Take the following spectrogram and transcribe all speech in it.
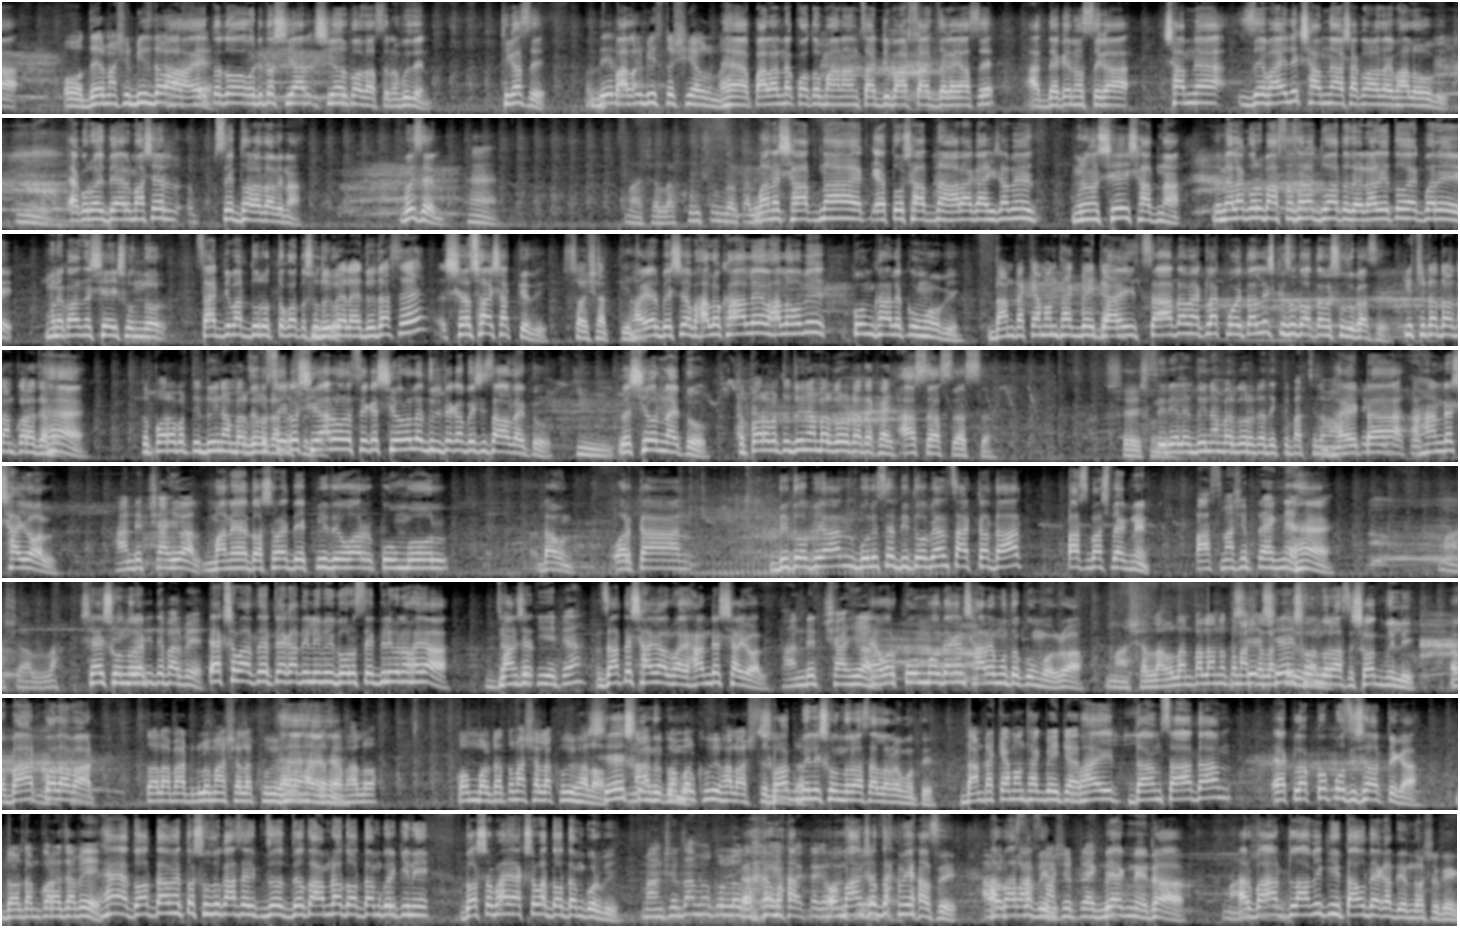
ও দেড় মাসের বীজ দেওয়া হ্যাঁ আছে? এই তো ওটি তো শিয়ার শিয়ার কজ আছে না বুঝেন? ঠিক আছে? দেড় মাসের বীজ তো শিয়ার না। হ্যাঁ পালানটা কত মানান চারটি বার চার জায়গায় আছে। আর দেখেন হচ্ছে গা সামনে যে ভাই লিখ সামনে আশা করা যায় ভালো হবে। এখন ওই দেড় মাসের চেক ধরা যাবে না। বুঝছেন? হ্যাঁ। মাশাল্লাহ খুবই সুন্দর কালে মানে স্বাদ না এত স্বাদ না আর আগা হিসাবে মনে করেন সেই স্বাদ না মেলা করে বাচ্চা ছাড়া দোয়াতে দেয়। আর এ তো একবারে মনে করেন সেই সুন্দর। চারটি বার দূরত্ব কত দুই বেলায় দুধ আছে? সে ছয় সাত কেজি। ছয় সাত কেজি। ভাই আর বেশি ভালো খাওয়ালে ভালো হবে কম খাওয়ালে কম হবে। দামটা কেমন থাকবে এটা? ভাই চা দাম এক লাখ পঁয়তাল্লিশ কিছু দরদামের সুযোগ আছে। কিছুটা দরদাম করা যাবে। হ্যাঁ। তো পরবর্তী দুই নাম্বার চেকে শেয়ার হলে চেকে শিওর হলে দুই টাকা বেশি চাওয়া যায় তো। হুম, শিওর নাই তো। তো পরবর্তী দুই নাম্বার গরুটা দেখাই। আচ্ছা আচ্ছা আচ্ছা। সেই। সিরিয়ালের দুই নাম্বার গরুটা দেখতে পাচ্ছিলাম ভাই একটা হান্ড্রেড সাইওয়াল হান্ড্রেড শাহিওয়াল। মানে দশ ভাই দেখবি যে ওর কুম্বল ডাউন ওর কান দ্বিতীয় বিয়ান বলেছে দ্বিতীয় বিয়ান চারটা দাঁত। পাঁচ মাস প্রেগনেন্ট পাঁচ মাসে প্রেগনেন্ট হ্যাঁ। মাশাআল্লাহ। সেই সুন্দর নিতে পারবে? একশো বাতে টাকা দিলিবি গরু চেক দিলিবি না ভাইয়া? কি এটা? যাতে সাইওয়াল ভাই হান্ড্রেড সাইওয়াল। হান্ড্রেড শাহিওয়াল হ্যাঁ ওর কুম্বল দেখেন সারের মতো কুম্বল রা। মাশাআল্লাহ উলান পালানো তো সে- মাশাআল্লাহ সেই সুন্দর আছে সব মিলি। বাট কলা বাট। তলা বাটগুলো মাশাআল্লাহ খুবই ভালো হ্যাঁ, হ্যাঁ, হ্যাঁ। ভালো। কম্বলটা তো মাশাআল্লাহ খুবই ভালো। সে সুন্দর কম্বল। খুবই ভালো আসছে সব। মিলি সুন্দর আছে আল্লাহর মতে দামটা কেমন থাকবে এটা? ভাই দাম চা দাম এক লক্ষ পঁচিশ হাজার টাকা। দরদাম করা যাবে? হ্যাঁ দরদামের তো সুযোগ আছে। যেহেতু আমরা দরদাম করে কিনি দশশো ভাই একশো বার দরদাম করবি। মাংসের ও মাংস মাংসের। দামই আছে। আর বাচ্চা। প্রেগনেন্ট হ্যাঁ। আর বাট লাভে কি তাও দেখা দেন দর্শকে।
